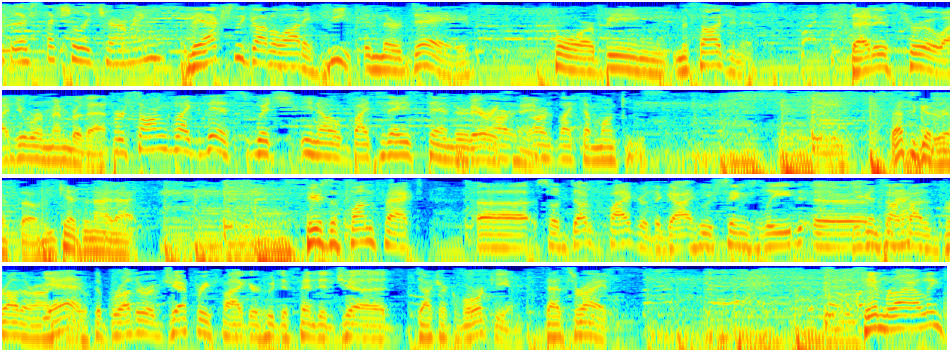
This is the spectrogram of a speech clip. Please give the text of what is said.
So they're sexually charming. They actually got a lot of heat in their day for being misogynist. That is true. I do remember that. For songs like this, which, you know, by today's standards are, are like the monkeys. That's a good riff, though. You can't deny that. Here's a fun fact. Uh, so Doug Fieger, the guy who sings lead, uh, You're going to talk about his brother, aren't yeah, you? Yeah, the brother of Geoffrey Fieger, who defended uh, Dr. Kevorkian. That's right. Tim Riley.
